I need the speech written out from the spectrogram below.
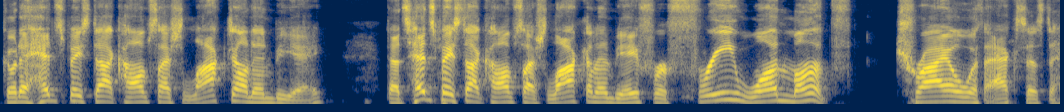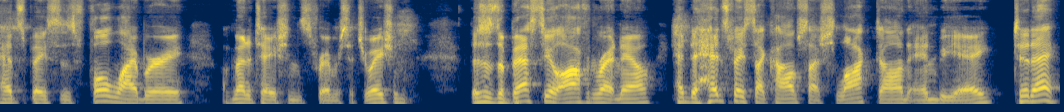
Go to headspace.com slash locked on NBA. That's headspace.com slash locked on for a free one month trial with access to Headspace's full library of meditations for every situation. This is the best deal offered right now. Head to headspace.com slash locked on NBA today.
